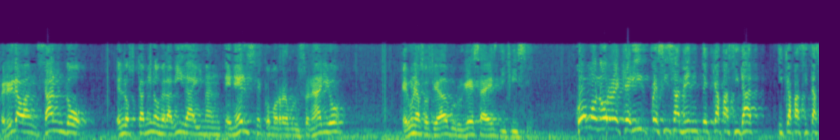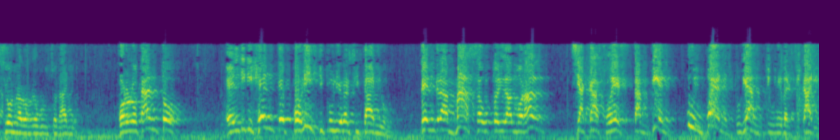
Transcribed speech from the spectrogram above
Pero ir avanzando en los caminos de la vida y mantenerse como revolucionario en una sociedad burguesa es difícil. ¿Cómo no requerir precisamente capacidad y capacitación a los revolucionarios. Por lo tanto, el dirigente político universitario tendrá más autoridad moral si acaso es también un buen estudiante universitario.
